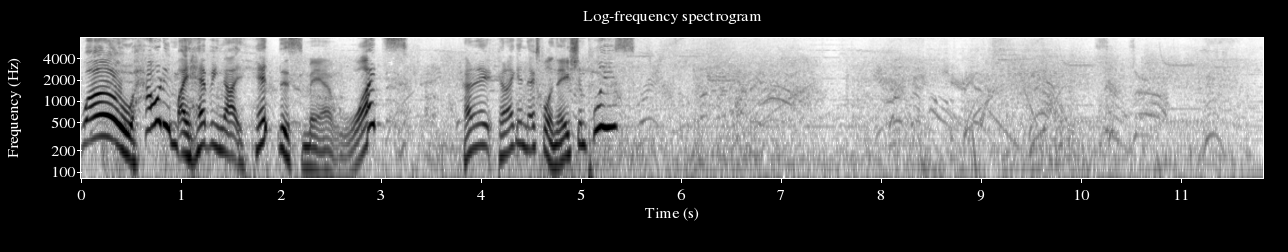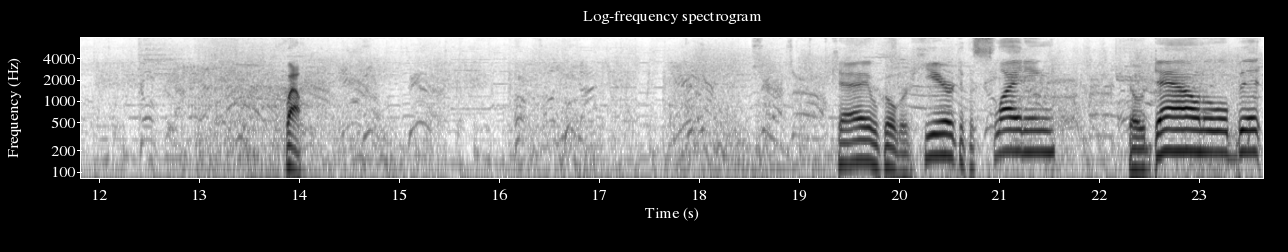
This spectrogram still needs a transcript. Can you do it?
Whoa! How did my heavy not hit this man? What? Can I, can I get an explanation, please? Wow. Okay, we'll go over here, get the sliding, go down a little bit.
